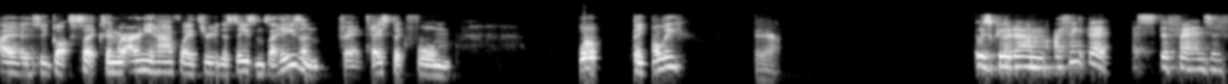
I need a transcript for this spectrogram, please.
players who got six, and we're only halfway through the season. So he's in fantastic form. What do you think, Ollie? Yeah. it was good. Um, I think that the fans have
